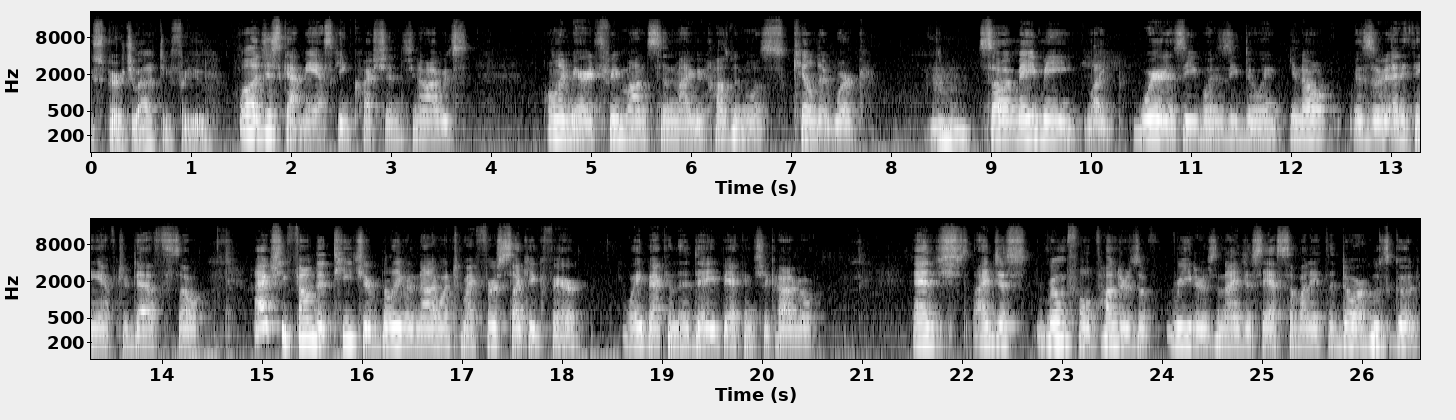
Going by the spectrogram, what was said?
spirituality for you. Well, it just got me asking questions. You know, I was only married three months and my husband was killed at work. mm, So it made me like, where is he? What is he doing? You know, is there anything after death? So I actually found a teacher, believe it or not. I went to my first psychic fair way back in the day, back in Chicago. And I just, room full of hundreds of readers, and I just asked somebody at the door, who's good?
